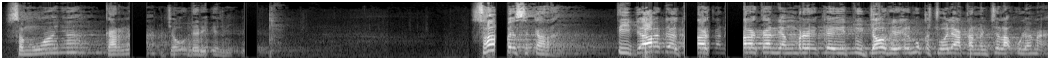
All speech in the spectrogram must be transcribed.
semuanya karena jauh dari ilmu Sampai sekarang tidak ada gerakan-gerakan yang mereka itu jauh dari ilmu kecuali akan mencela ulama.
